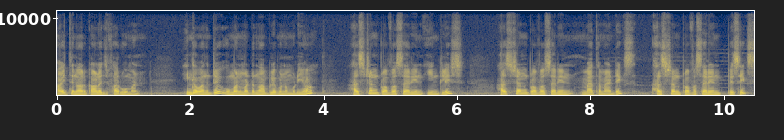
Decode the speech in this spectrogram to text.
Adithanar college for women இங்கே வந்துட்டு உமன் மட்டும்தான் அப்ளை பண்ண முடியும். Assistant professor in English assistant professor in mathematics assistant professor in physics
